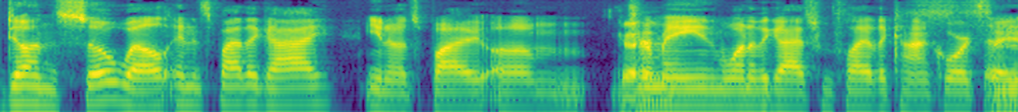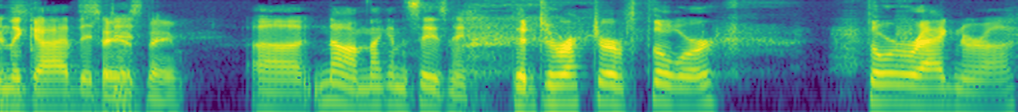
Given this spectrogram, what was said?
done so well, and it's by the guy. You know, it's by um Go ahead. Jermaine, one of the guys from Fly the Conchords, Say and then the guy that say did. his name. Uh, no, I'm not going to say his name. The director of Thor, Thor Ragnarok,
